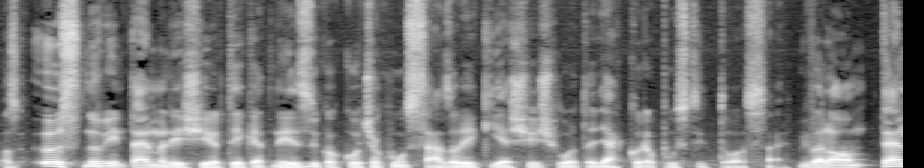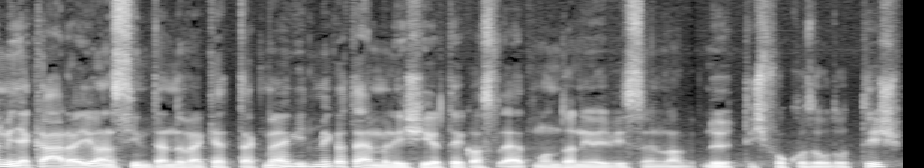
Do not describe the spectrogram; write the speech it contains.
az össz növénytermelési értéket nézzük, akkor csak 20% kiesés volt egy ekkora pusztító asszály. Mivel a termények árai olyan szinten növekedtek meg, így még a termelési érték azt lehet mondani, hogy viszonylag nőtt is, fokozódott is,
